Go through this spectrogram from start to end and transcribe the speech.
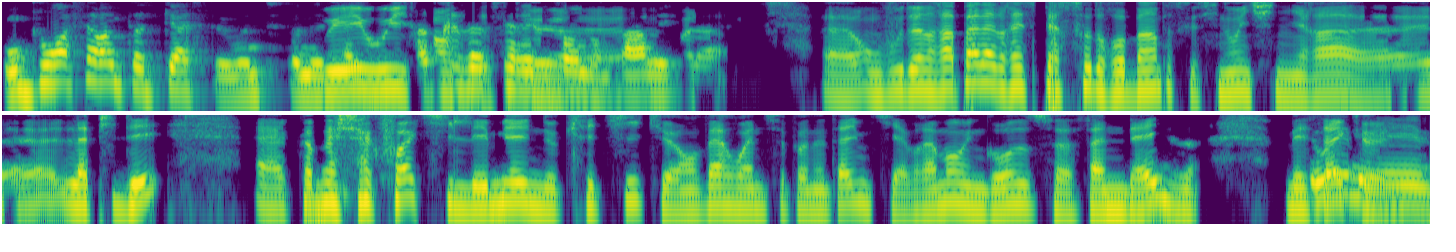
on pourra faire un podcast Once Upon a Oui, oui. très intéressant d'en parler. Euh, on vous donnera pas l'adresse perso de Robin parce que sinon il finira euh, lapidé, euh, comme à chaque fois qu'il émet une critique envers Once Upon a Time, qui a vraiment une grosse fanbase. Mais c'est vrai que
